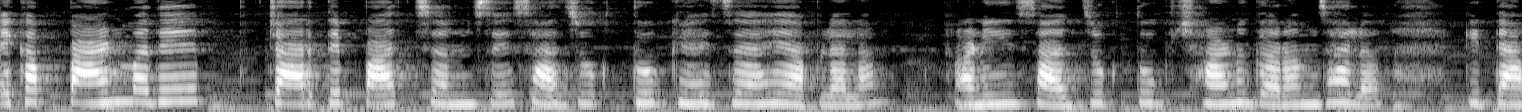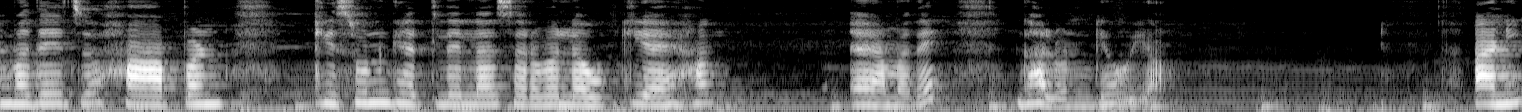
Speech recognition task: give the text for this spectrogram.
एका पॅनमध्ये चार ते पाच चमचे साजूक तूप घ्यायचं आहे आपल्याला. आणि साजूक तूप छान गरम झालं की त्यामध्ये जो हा आपण किसून घेतलेला सर्व लौकी आहे हा यामध्ये घालून घेऊया. आणि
